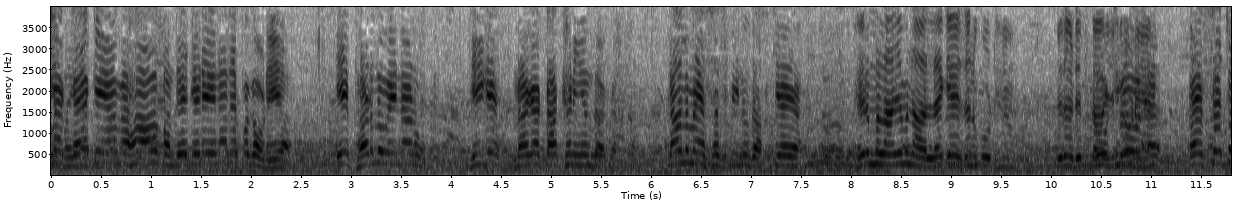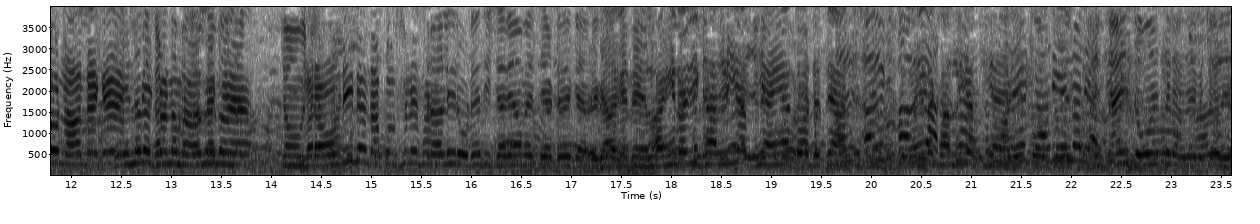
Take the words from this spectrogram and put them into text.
ਮੈਂ ਕਹਿ ਕੇ ਆ। ਮੈਂ ਆਹ ਬੰਦੇ ਜਿਹੜੇ ਇਹਨਾਂ ਦੇ ਭਗੌੜੇ ਆ ਇਹ ਫੜ ਲਓ ਇਹਨਾਂ ਨੂੰ। ਠੀਕ ਹੈ? ਮੈਂ ਕਿਹਾ ਕੱਖ ਨਹੀਂ ਹੁੰਦਾ ਕੱਲ ਮੈਂ ਐਸਐਸਪੀ ਨੂੰ ਦੱਸ ਕੇ ਆਇਆ। ਫਿਰ ਮੁਲਾਜ਼ਮ ਨਾਲ ਲੈ ਕੇ ਆਏ ਸਨ ਕੋਠੀਆਂ ਵੀ ਤੁਹਾਡੇ ਕੋਠੀਆਂ ਐਸਐਚਓ ਨਾਲ ਲੈ ਕੇ ਇਹਨਾਂ ਦਾ ਨਾਲ ਲੈ ਕੇ ਆਇਆ। ਚੌਂਕ। ਮਰਾਉਣ ਲਈ ਲੈਂਦਾ ਪੁਲਿਸ ਨੇ ਸਾਨੂੰ। ਟਰਾਲੀ ਰੋਡਿਆਂ ਦੀ ਸ਼ਰਿਆਂ ਵਿੱਚ ਅੱਡੇ ਕੈਮਰੇ ਜਾ ਕੇ ਵੇਖ ਅਸੀਂ ਤਾਂ ਜੀ ਖਾਲੀ ਹੱਥੀ ਆਏ ਆ ਤੁਹਾਡੇ ਧਿਆਨ ਚ ਸੀ ਅਸੀਂ ਤਾਂ ਖਾਲੀ ਹੱਥੀ ਆਏ ਆ ਟਰਾਲੀ ਇਹਨਾਂ ਨੇ ਅਸੀਂ ਦੋਵਾਂ ਧਿਰਾਂ ਦੇ ਵਿਚਾਲੇ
